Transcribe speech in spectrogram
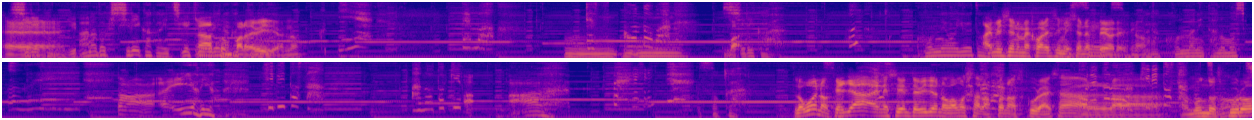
Eh, hace un par de vídeos, ¿no? Mm, mm, vale. Hay misiones mejores y misiones peores, ¿no? Lo bueno, que ya en el siguiente vídeo nos vamos a la zona oscura, esa al mundo oscuro,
